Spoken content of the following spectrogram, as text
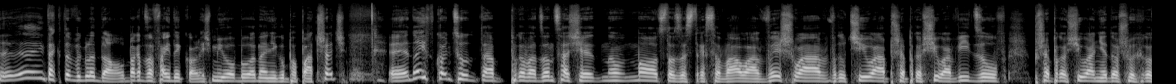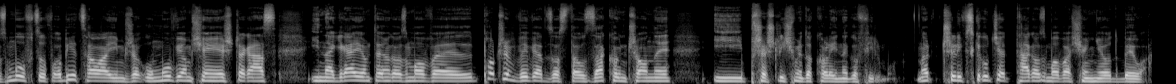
e, i tak to wyglądało. Bardzo fajny koleś, miło było na niego popatrzeć. E, no i w końcu ta prowadząca się no, mocno zestresowała. Wyszła, wróciła, przeprosiła widzów, przeprosiła niedoszłych rozmówców, obiecała im, że umówią się jeszcze raz i nagrają tę rozmowę, po czym wywiad został zakończony i przeszliśmy do kolejnego filmu. No, czyli w skrócie ta rozmowa się nie odbyła.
